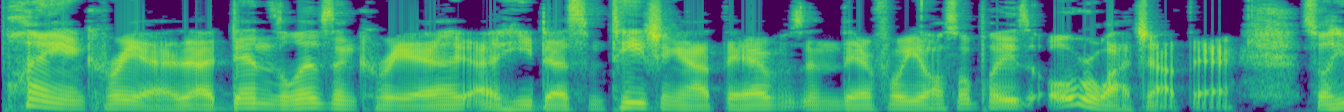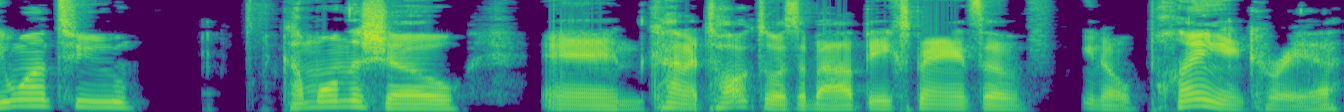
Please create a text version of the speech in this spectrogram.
playing in Korea. Uh, Dens lives in Korea. Uh, he does some teaching out there, and therefore he also plays Overwatch out there. So he wanted to come on the show and kind of talk to us about the experience of you know playing in Korea.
